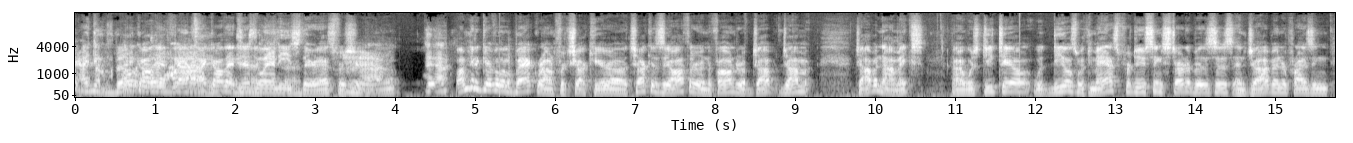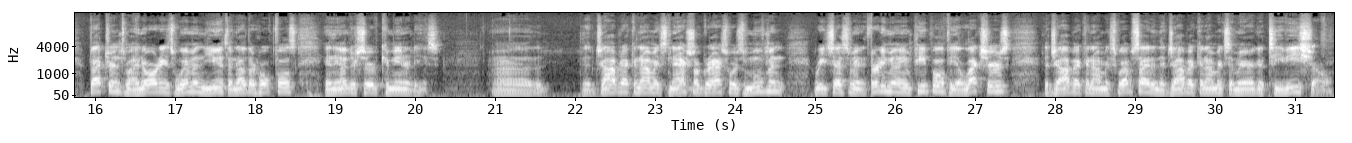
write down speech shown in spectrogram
I, do, I call that I call that Disneyland East there. That's for sure. Yeah. yeah. I'm going to give a little background for Chuck here. Uh, Chuck is the author and the founder of Job, Job Jobonomics, uh, which detail with deals with mass producing startup businesses and job enterprising veterans, minorities, women, youth, and other hopefuls in the underserved communities. Uh, the, Jobonomics National Grassroots Movement reached estimated 30 million people via lectures, the Jobonomics website, and the Jobonomics America TV show.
